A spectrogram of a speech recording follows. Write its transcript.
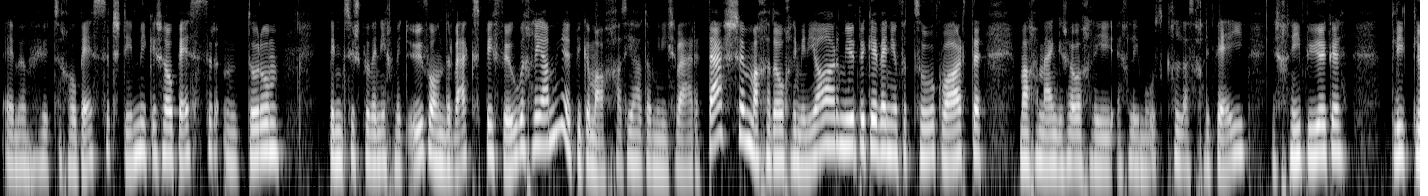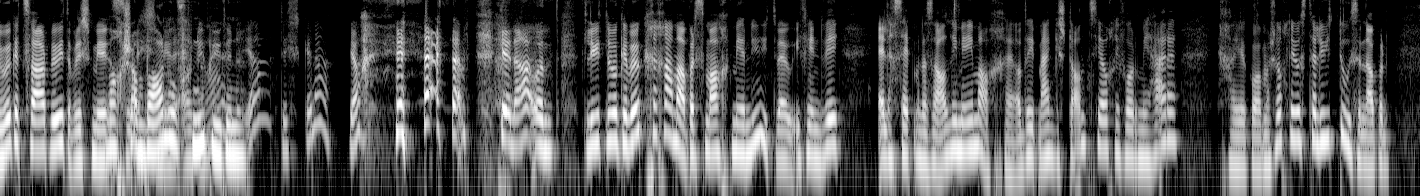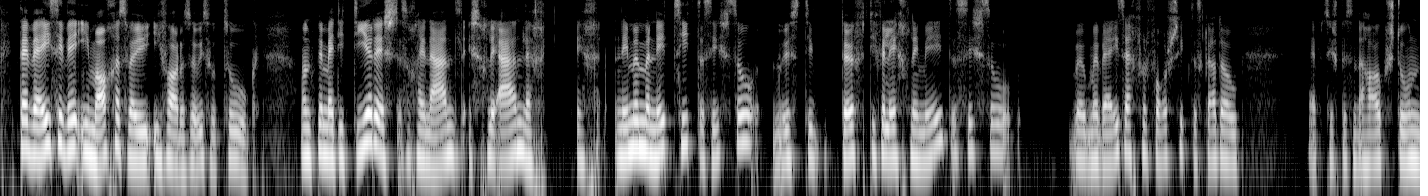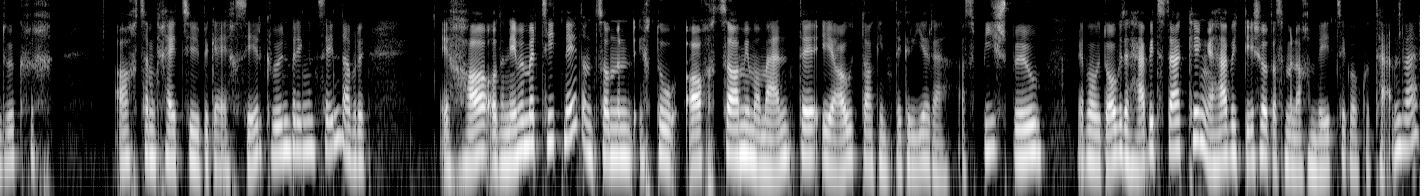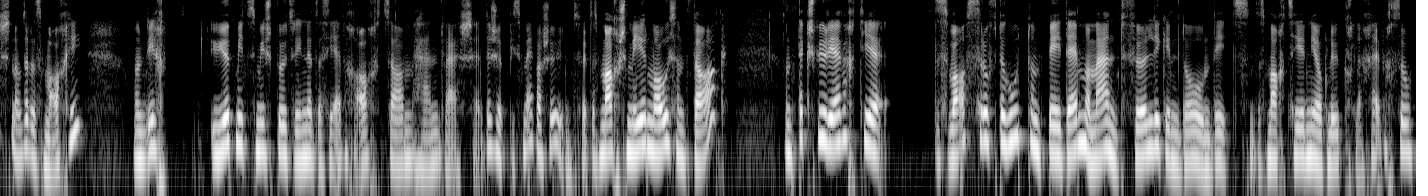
Äh, man fühlt sich auch besser, die Stimmung ist auch besser und darum bin zum Beispiel, wenn ich mit ÖV unterwegs bin, viel ein bisschen Armübungen machen. Also ich habe hier meine schweren Taschen, mache hier auch ein bisschen meine Armübungen, wenn ich auf den Zug warte, mache manchmal auch ein bisschen, ein bisschen Muskeln, also ein bisschen Bein, ein Kniebeugen. Die Leute schauen zwar blöd, aber es ist mir... Machst du am Bahnhof Kniebeugen? Ja, das ist genau, ja. genau, und die Leute schauen wirklich an, aber es macht mir nichts, weil ich finde, wie, ehrlich sollte man das alle mehr machen. Oder manchmal stand sie auch vor mir her. Ich kann ja schon ein bisschen aus den Leuten raus, aber dann weiss ich, wie ich mache es, weil ich fahre sowieso Zug. Und beim Meditieren ist es ein bisschen ähnlich. Ich nehme mir nicht Zeit, das ist so. Müsste, dürfte vielleicht ein mehr, das ist so. Weil man weiss echt von Forschung, dass gerade auch Beispiel eine halbe Stunde wirklich Achtsamkeitsübungen sehr gewinnbringend sind. Aber ich habe oder nehme mir Zeit nicht, sondern ich tue achtsame Momente in den Alltag integrieren. Als Beispiel, eben auch hier wieder Habit Stacking. Ein Habit ist schon, dass man nach dem WC die Hände waschen, oder? Das mache ich. Und ich übe mich zum Beispiel darin, dass ich einfach achtsam Hände wasche. Das ist etwas mega Schönes. Das machst du mehrmals am Tag. Und dann spüre ich einfach die, das Wasser auf der Haut und bin in dem Moment völlig im Da und Jetzt. Und das macht das Hirn ja glücklich. Einfach so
